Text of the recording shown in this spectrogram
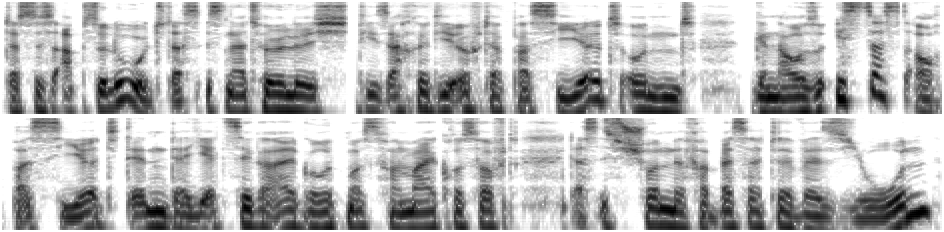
Das ist absolut. Das ist natürlich die Sache, die öfter passiert. Und genauso ist das auch passiert, denn der jetzige Algorithmus von Microsoft, das ist schon eine verbesserte Version.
